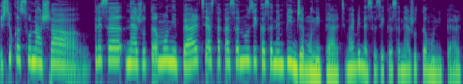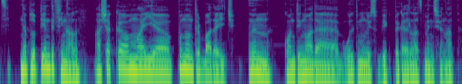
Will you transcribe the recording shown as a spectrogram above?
știu că sună așa, trebuie să ne ajutăm unii pe alții, asta ca să nu zic că să ne împingem unii pe alții, mai bine să zic că să ne ajutăm unii pe alții. Ne apropiem de final, așa că mai uh, pun o întrebare aici. În continuarea ultimului subiect pe care l-ați menționat,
